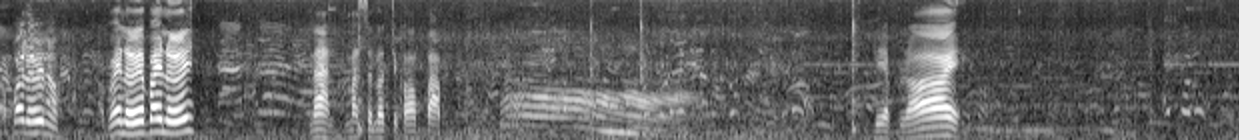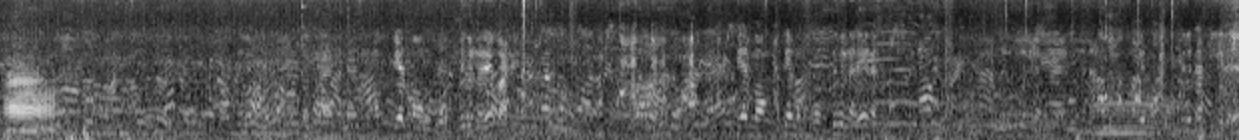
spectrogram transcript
เอาไปเลยเนาะเอาไปเลยเอาไปเลยนั่นมัสลดเจะของปรับ เรียบร้อยเปลี่ยนมองตื่นอะไรก่อนเปลี่ยนมองเปลี่ยนมองตื่นอะไรนะตื่นทันทีเลย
